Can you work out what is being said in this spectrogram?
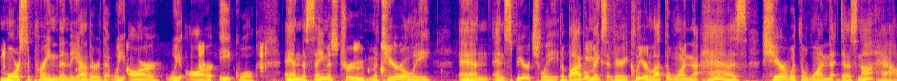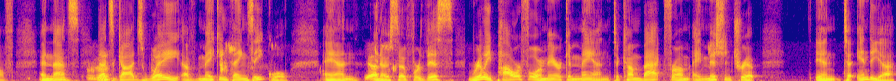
more supreme than the other that we are we are equal and the same is true materially and and spiritually the bible makes it very clear let the one that has share with the one that does not have. And that's mm-hmm. that's god's way of making things equal. And Yeah. you know so for this really powerful american man to come back from a mission trip in to India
